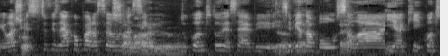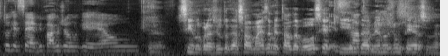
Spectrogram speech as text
Eu acho que se tu fizer a comparação Salário. assim do quanto tu recebe, É. recebia É. da bolsa É. lá e aqui quanto tu recebe pago de aluguel. Sim, no Brasil tu gastava mais da metade da bolsa e aqui dá Exatamente. menos de um terço, né?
